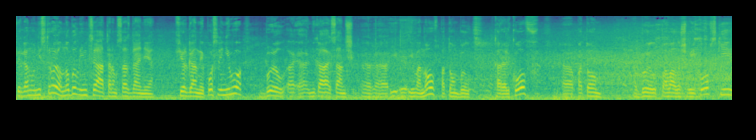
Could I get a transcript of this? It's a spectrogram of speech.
Фергану не строил, но был инициатором создания Ферганы. После него был э, э Николай Александрович э, э, Иванов, потом был Корольков, э, потом был Павла Швейковский,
